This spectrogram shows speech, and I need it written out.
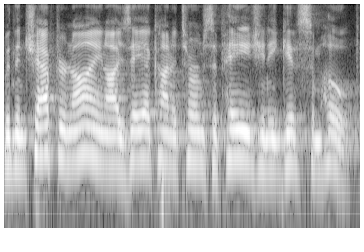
But then chapter 9, Isaiah kind of turns the page and he gives some hope.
